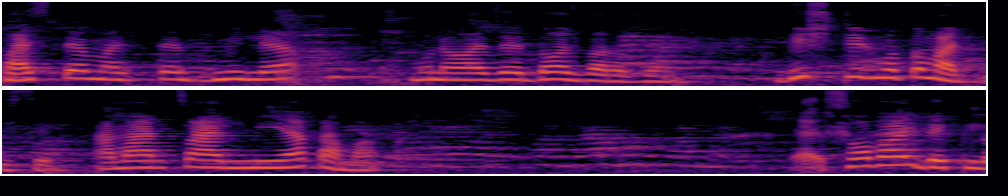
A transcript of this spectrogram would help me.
ভাইতে মাইতে মিলে মনে হয় যে দশ বারো জন। বৃষ্টির মতো মার দিছে। আমার চার মিয়া কামাক। সবাই দেখল।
